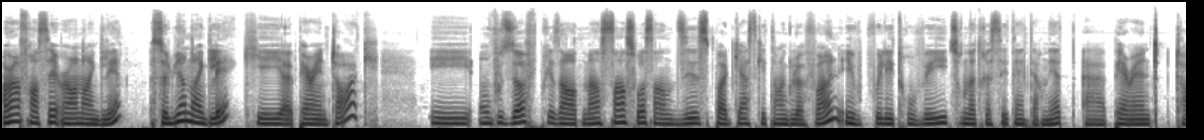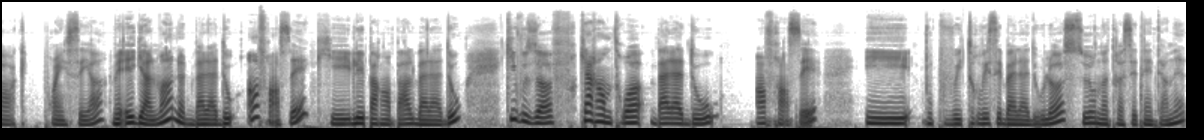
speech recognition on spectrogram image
un en français, un en anglais. Celui en anglais, qui est euh, Parent Talk, et on vous offre présentement 170 podcasts qui sont anglophones et vous pouvez les trouver sur notre site internet à parenttalk.ca, mais également notre balado en français qui est Les parents parlent balado qui vous offre 43 balados en français et vous pouvez trouver ces balados-là sur notre site internet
